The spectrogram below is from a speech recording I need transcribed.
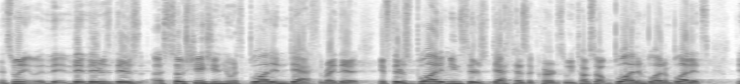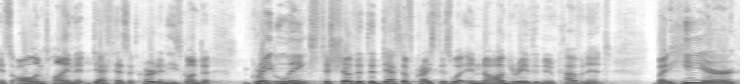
And so there's, there's association here with blood and death, right? There, if there's blood, it means there's death has occurred. So when he talks about blood and blood and blood, it's, it's all implying that death has occurred. And he's gone to great lengths to show that the death of Christ is what inaugurated the new covenant. But here,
